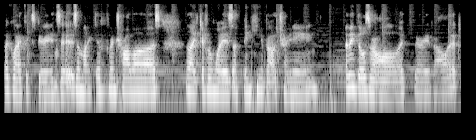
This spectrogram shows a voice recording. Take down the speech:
like life experiences and like different traumas and like different ways of thinking about training. I think those are all like very valid.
